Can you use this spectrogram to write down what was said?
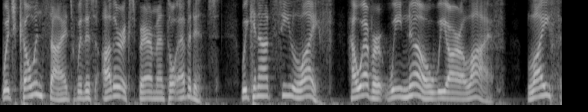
which coincides with his other experimental evidence. We cannot see life, however, we know we are alive. Life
